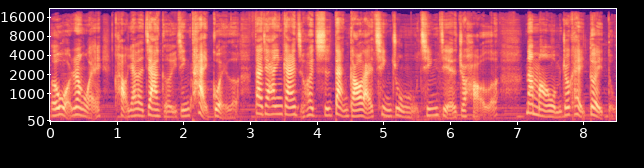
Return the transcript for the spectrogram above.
而我认为烤鸭的价格已经太贵了，大家应该只会吃蛋糕来庆祝母亲节就好了。那么我们就可以对赌，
